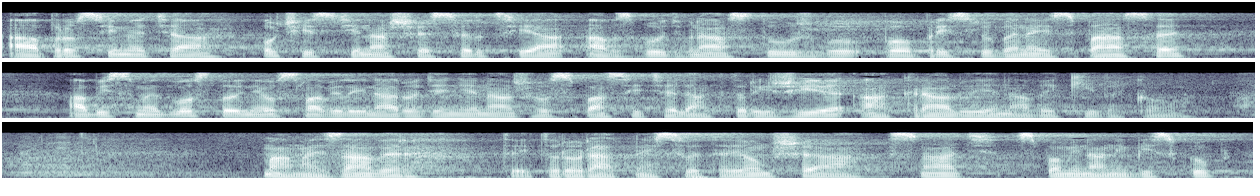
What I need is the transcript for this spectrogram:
a prosíme ťa, očisti naše srdcia a vzbuď v nás túžbu po prisľubenej spáse, aby sme dôstojne oslavili narodenie nášho Spasiteľa, ktorý žije a kráľuje na veky vekov. Máme záver tejto rorátnej svetej omše a snáď spomínaný biskup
